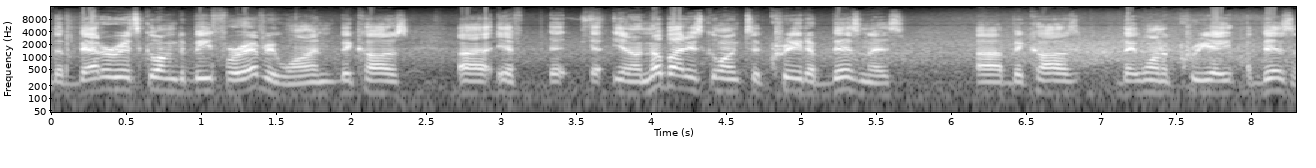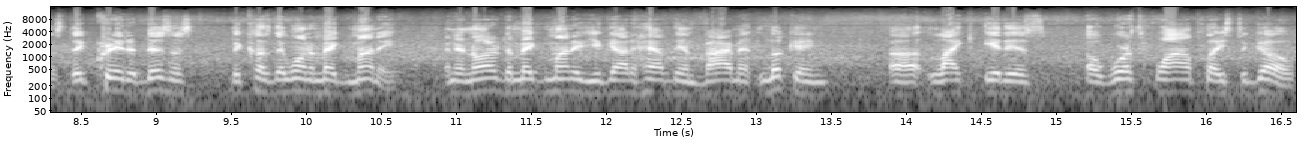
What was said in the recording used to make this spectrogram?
the better it's going to be for everyone because uh, if, you know, nobody's going to create a business uh, because they want to create a business. They create a business because they want to make money. And in order to make money, you got to have the environment looking uh, like it is a worthwhile place to go.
